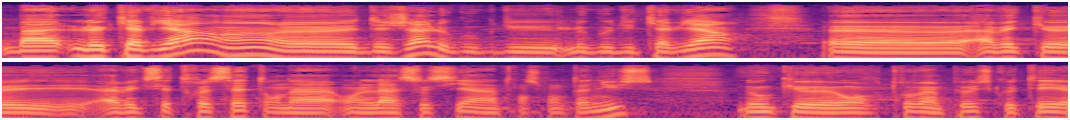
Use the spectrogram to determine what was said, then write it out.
bah, Le caviar, hein, euh, déjà, le goût du, le goût du caviar. Euh, avec, euh, avec cette recette, on l'a on associé à un transmontanus. Donc, on retrouve un peu ce côté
